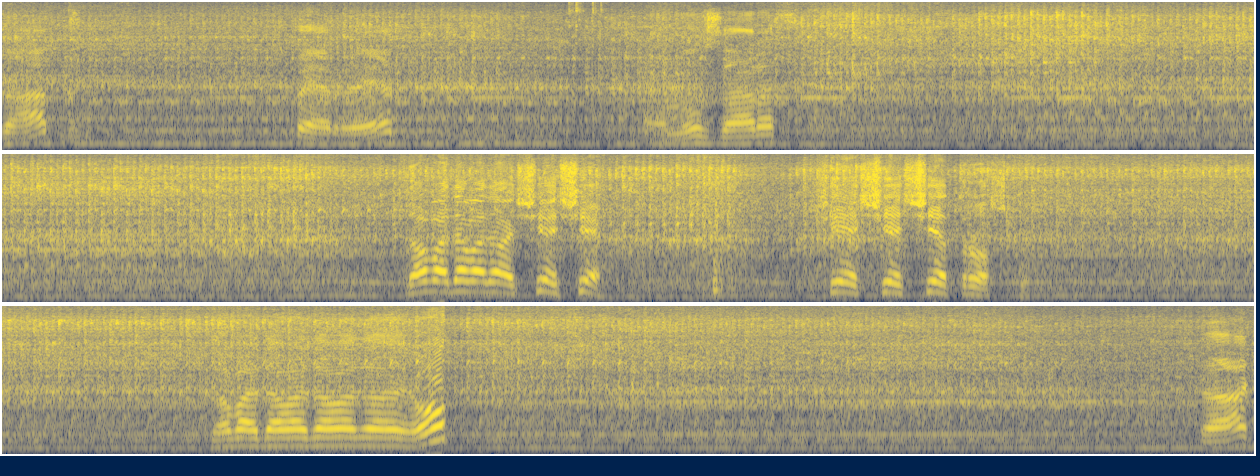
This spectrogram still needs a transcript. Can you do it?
Зад. Вперед. А ну зараз. Давай, давай, давай, ще, ще. Ще, ще, ще трошки. Давай, давай, давай, давай. Оп! Так.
